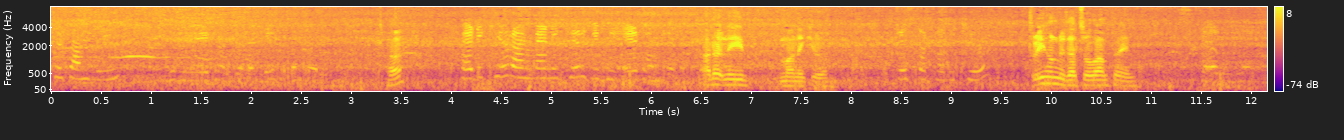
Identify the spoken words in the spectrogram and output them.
say something? Give me 800, okay? for the pedicure. Huh? Pedicure and manicure, give me 800. I don't need manicure. Just the pedicure. 300, that's all I'm paying. Very less.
